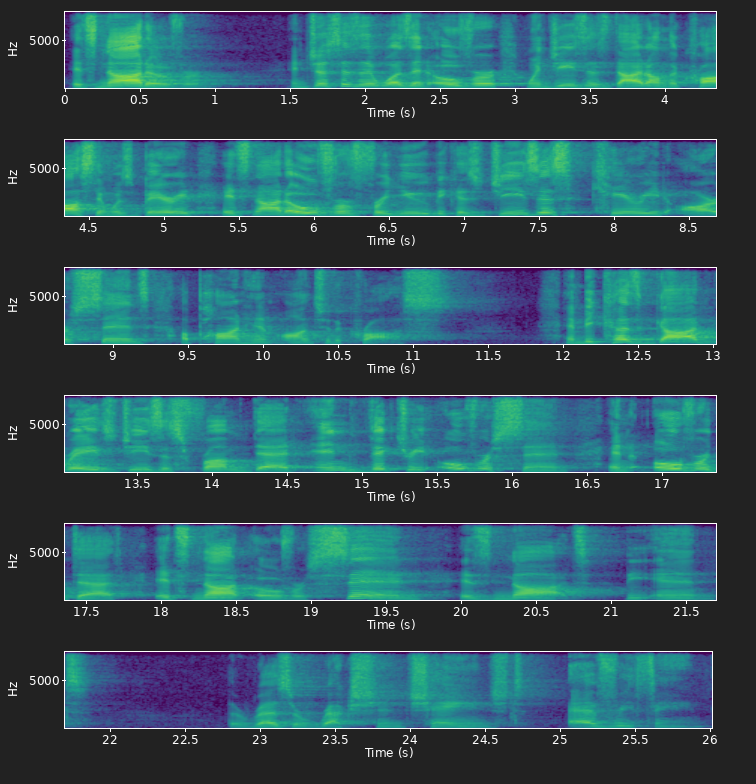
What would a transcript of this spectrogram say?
It's not over. And just as it wasn't over when Jesus died on the cross and was buried, it's not over for you because Jesus carried our sins upon him onto the cross. And because God raised Jesus from dead in victory over sin and over death, it's not over. Sin is not the end. The resurrection changed everything.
